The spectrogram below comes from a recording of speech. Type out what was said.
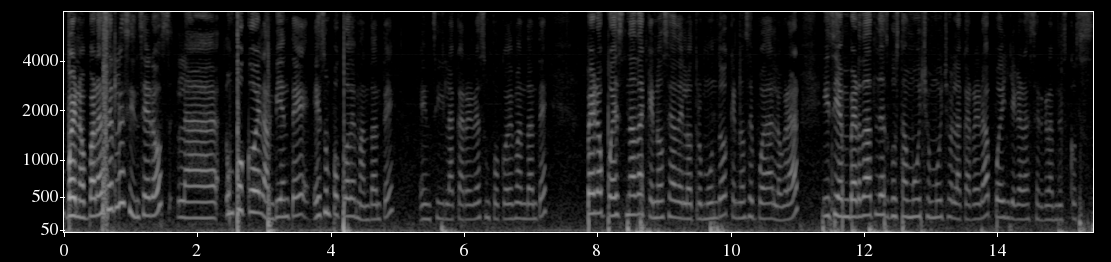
Bueno, para serles sinceros, la, un poco el ambiente es un poco demandante, en sí la carrera es un poco demandante, pero pues nada que no sea del otro mundo, que no se pueda lograr, y si en verdad les gusta mucho, mucho la carrera, pueden llegar a hacer grandes cosas.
